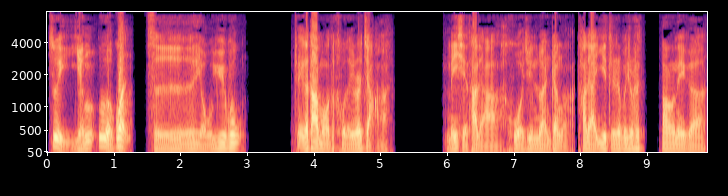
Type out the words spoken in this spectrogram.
罪盈恶贯，死有余辜。”这个大帽子扣的有点假了，没写他俩祸军乱政啊，他俩一直不就是帮那个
